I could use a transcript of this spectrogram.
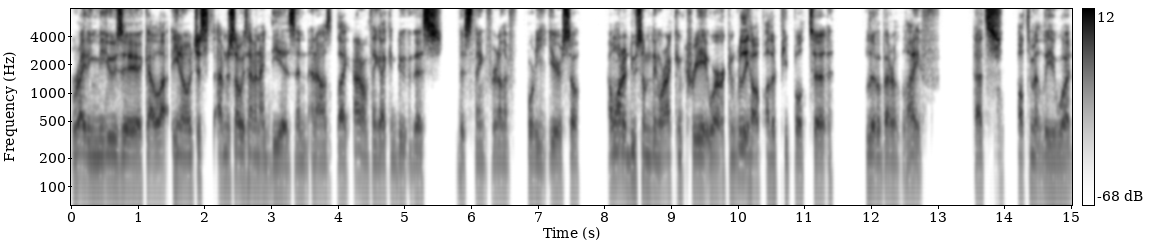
writing music. I love, you know, just, I'm just always having ideas. And, and I was like, I don't think I can do this, this thing for another 40 years. So I want to do something where I can create, where I can really help other people to live a better life. That's mm. ultimately what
